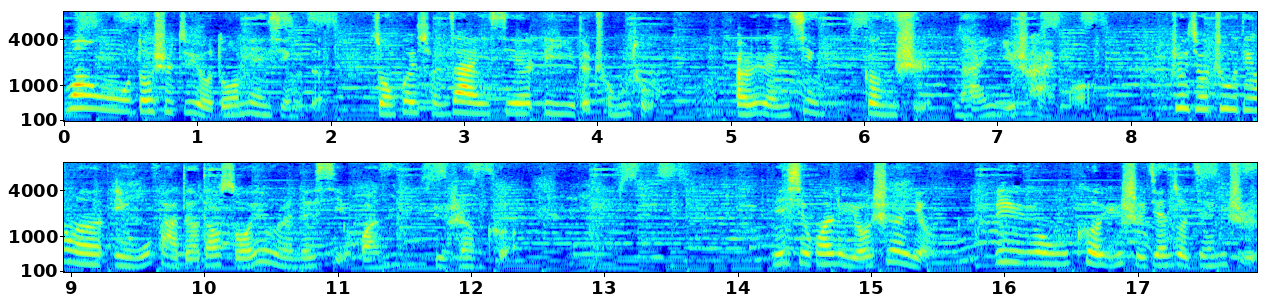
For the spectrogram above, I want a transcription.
万物都是具有多面性的，总会存在一些利益的冲突，而人性。更是难以揣摩，这就注定了你无法得到所有人的喜欢与认可。你喜欢旅游摄影，利用课余时间做兼职，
